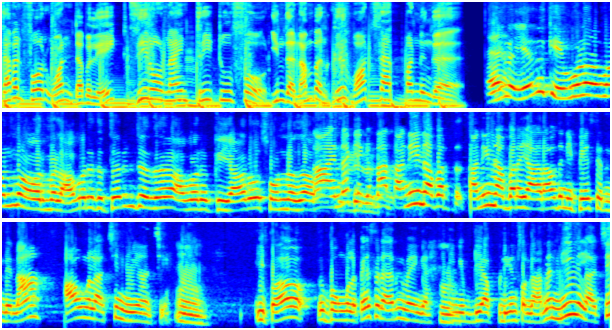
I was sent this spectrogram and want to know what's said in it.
seven four one double eight zero nine three two four இந்த நம்பருக்கு வாட்ஸ்அப் பண்ணுங்க. இல்ல எதுக்கு இவ்வளவு வன்மம் அவர் மேல? அவருக்கு தெரிஞ்சத அவருக்கு யாரோ சொன்னதை நான் என்ன. கேக்குறேன்னா தனி நபர் தனி நபரை யாராவது நீ பேசியிருந்தேன்னா அவங்களாச்சு நீயாச்சு. இப்போ இப்ப உங்களை பேசுறாருன்னு வைங்க. நீங்க இப்படி அப்படின்னு சொன்னாருன்னா நீங்களாச்சு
